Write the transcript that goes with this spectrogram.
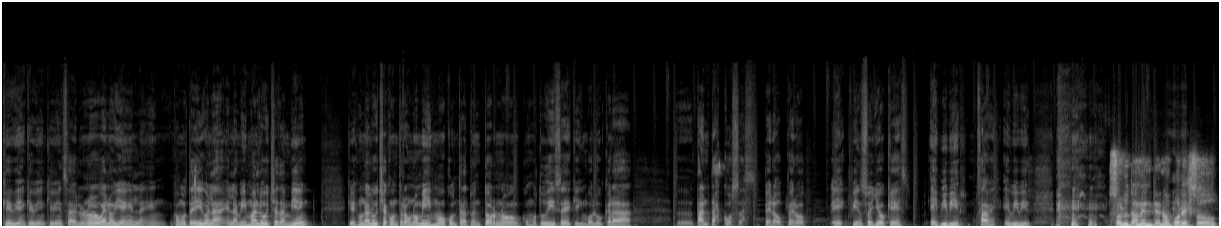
Qué bien, qué bien, qué bien saberlo. No, bueno, bien, en la- como te digo, en la, en la misma lucha también, que es una lucha contra uno mismo, contra tu entorno, como tú dices, que involucra eh, tantas cosas. Pero, pero eh, pienso yo que es, es vivir, ¿sabes? Es vivir. Absolutamente, ¿no? Por eso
